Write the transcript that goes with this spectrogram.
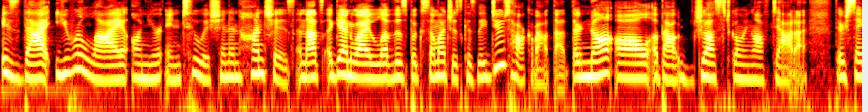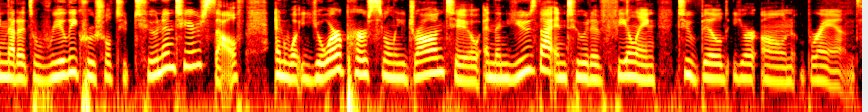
is that you rely on your intuition and hunches. And that's again why I love this book so much is because they do talk about that. They're not all about just going off data. They're saying that it's really crucial to tune into yourself and what you're personally drawn to and then use that intuitive feeling to build your own brand.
